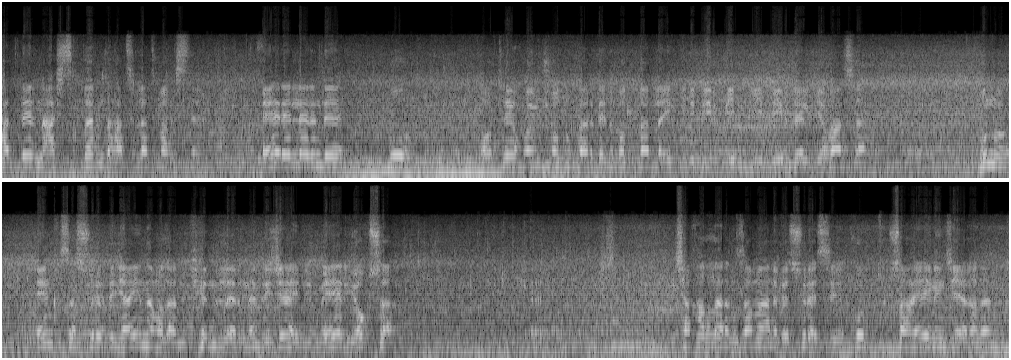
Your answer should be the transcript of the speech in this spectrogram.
hadlerini aştıklarını da hatırlatmak isterim. Eğer ellerinde bu ortaya koymuş oldukları dedikodularla ilgili bir bilgi, bir belge varsa bunu en kısa sürede yayınlamalarını kendilerinden rica ediyorum. Eğer yoksa çakalların zamanı ve süresi kurt sahaya ininceye kadardır.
